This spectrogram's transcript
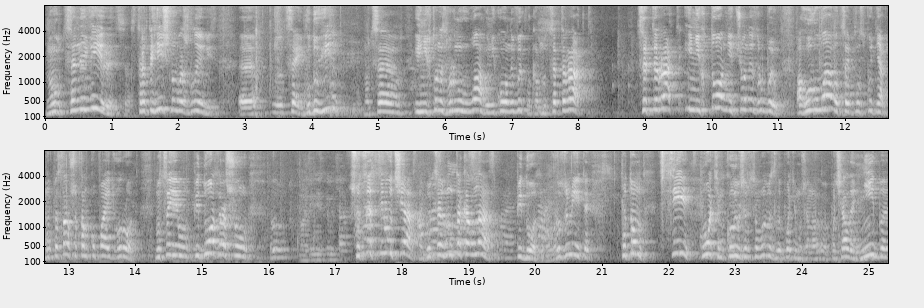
Ну це не віриться. Стратегічну важливість. Е, цей водогін, ну це і ніхто не звернув увагу, нікого не викликав. Ну це теракт. Це теракт і ніхто нічого не зробив. А голова, оцей плоскудняк, написав, що там копають город. Ну це його підозра, що, е, що це співучасник. Ну це ну, така в нас підозра. Розумієте? Потім всі, потім, коли вже все вивезли, потім вже почали ніби,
